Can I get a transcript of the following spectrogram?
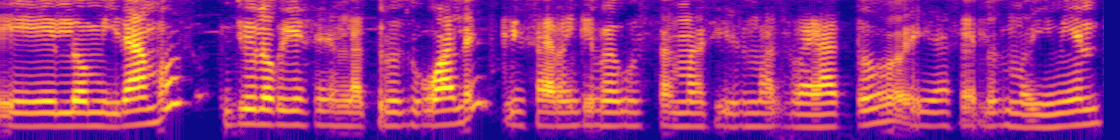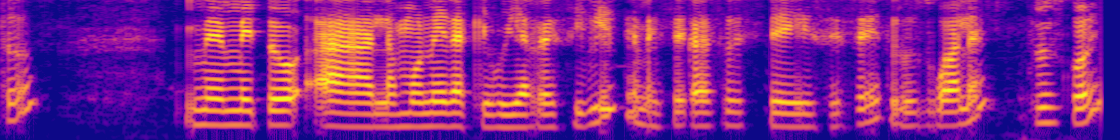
eh, lo miramos. Yo lo voy a hacer en la Trust Wallet, que saben que me gusta más y es más barato hacer los movimientos me meto a la moneda que voy a recibir, que en este caso es TSC, Trust Wallet, Trustcoin.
